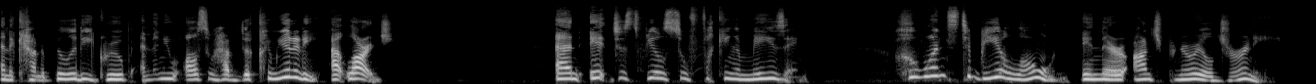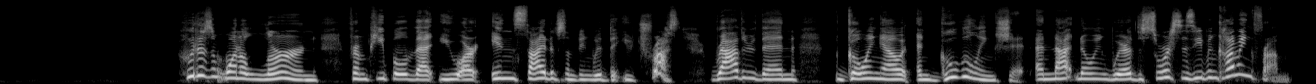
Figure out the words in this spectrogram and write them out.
an accountability group and then you also have the community at large. And it just feels so fucking amazing. Who wants to be alone in their entrepreneurial journey? Who doesn't want to learn from people that you are inside of something with that you trust rather than going out and Googling shit and not knowing where the source is even coming from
